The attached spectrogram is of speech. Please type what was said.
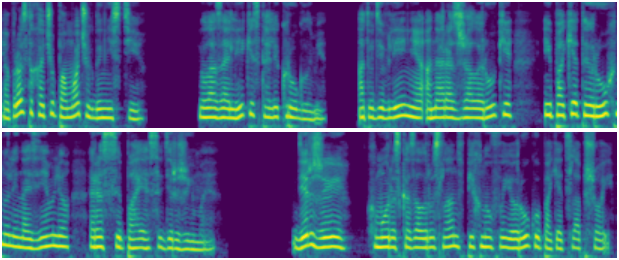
Я просто хочу помочь их донести». Глаза Лики стали круглыми. От удивления она разжала руки, и пакеты рухнули на землю, рассыпая содержимое. «Держи», — хмуро сказал Руслан, впихнув в ее руку пакет с лапшой.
